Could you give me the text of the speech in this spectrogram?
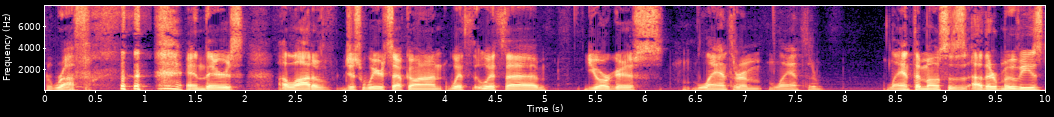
rough, and there's a lot of just weird stuff going on with with uh, Yorgos Lanthram Lanthram Lanthimos's other movies,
